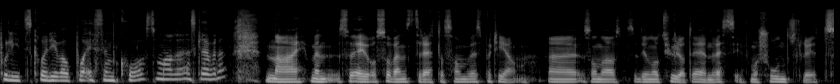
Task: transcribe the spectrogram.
politisk rådgiver på SMK som hadde skrevet det? Nei, men så er jo også Venstre et av samarbeidspartiene. Eh, sånn at det er jo naturlig at det er en viss informasjonsflyt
